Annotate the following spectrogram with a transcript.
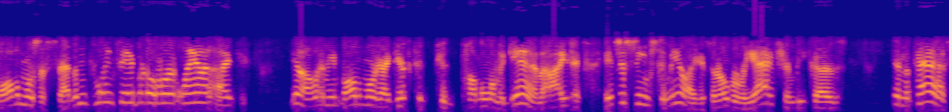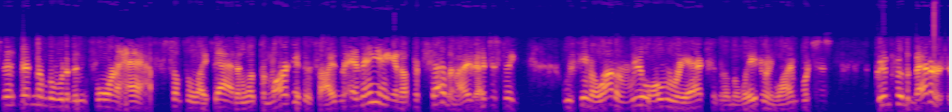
Baltimore's a seven-point favorite over Atlanta. I, you know, I mean, Baltimore, I guess, could, could pummel them again. I, it just seems to me like it's an overreaction because in the past that, that number would have been four and a half, something like that, and let the market decide, and they hang it up at seven. I, I just think we've seen a lot of real overreactions on the wagering line, which is good for the bettors.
